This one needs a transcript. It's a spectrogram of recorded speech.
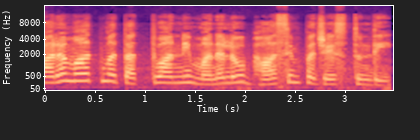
పరమాత్మ తత్వాన్ని మనలో భాసింపజేస్తుంది.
